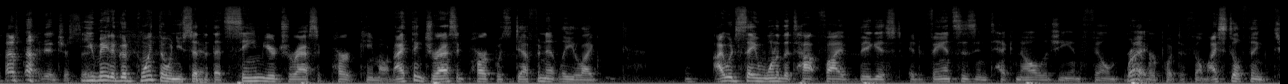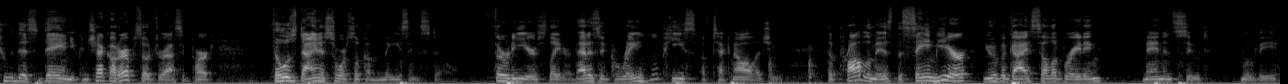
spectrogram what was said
I'm not interested. You made a good point though when you said that that same year Jurassic Park came out. And I think Jurassic Park was definitely like I would say one of the top five biggest advances in technology in film Right. ever put to film. I still think to this day, and you can check out our episode Jurassic Park, those dinosaurs look amazing still. 30 years later. That is a great mm-hmm. piece of technology. The problem is the same year you have a guy celebrating Man in Suit movie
